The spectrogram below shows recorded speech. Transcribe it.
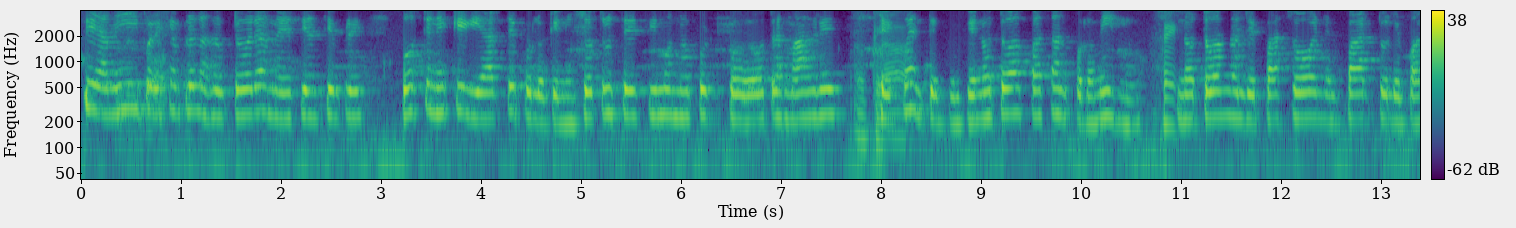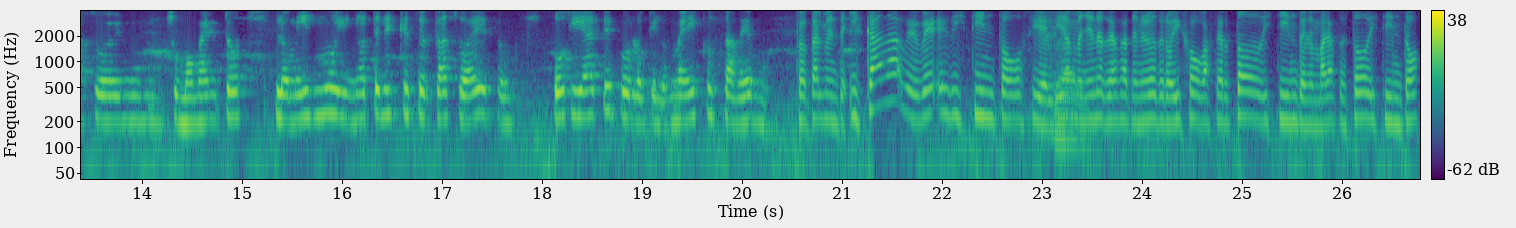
Sí, a mí, por ejemplo, las doctoras me decían siempre, vos tenés que guiarte por lo que nosotros te decimos, no por, por otras madres Ah, te claro. cuenten, porque no todas pasan por lo mismo. Sí. No todas le pasó en el parto, le pasó en su momento lo mismo y no tenés que hacer caso a eso. Vos guiate por lo que los médicos sabemos. Totalmente. Y cada bebé es distinto. Si el día de mañana llegas a tener otro hijo, va a ser todo distinto. El embarazo es todo distinto.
